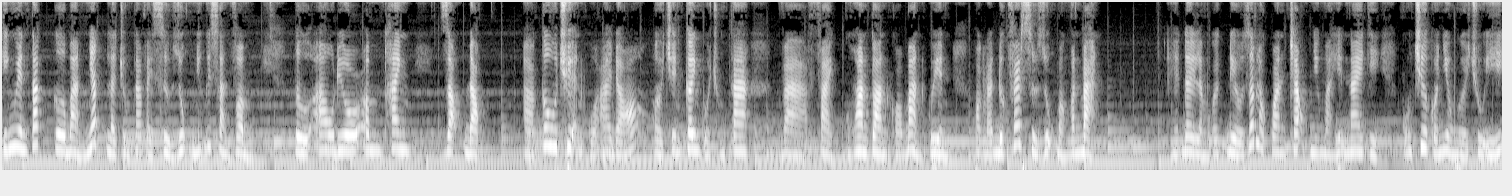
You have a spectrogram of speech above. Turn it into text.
cái nguyên tắc cơ bản nhất là chúng ta phải sử dụng những cái sản phẩm từ audio âm thanh giọng đọc à, câu chuyện của ai đó ở trên kênh của chúng ta và phải hoàn toàn có bản quyền hoặc là được phép sử dụng bằng văn bản. Đây là một cái điều rất là quan trọng nhưng mà hiện nay thì cũng chưa có nhiều người chú ý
